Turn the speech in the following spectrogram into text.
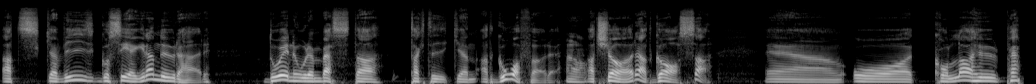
att ska vi gå segrande ur det här, då är nog den bästa taktiken att gå för det. Ja. Att köra, att gasa. Eh, och kolla hur Pep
